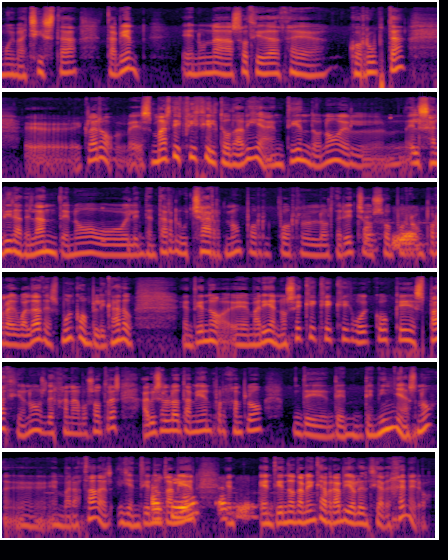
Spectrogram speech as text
muy machista, también en una sociedad corrupta. Eh, claro, es más difícil todavía, entiendo, ¿no? El, salir adelante, ¿no? O el intentar luchar, ¿no? Por, por los derechos o por, la igualdad. Es muy complicado. Entiendo, eh, María, no sé qué, qué, qué, hueco, qué espacio, ¿no? Os dejan a vosotras. Habéis hablado también, por ejemplo, de, de, niñas, ¿no? Eh, embarazadas. Y entiendo también, entiendo también que habrá violencia de género.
